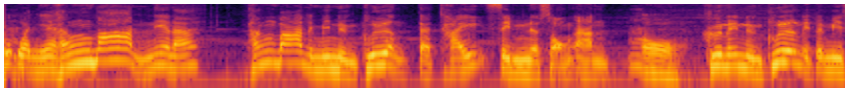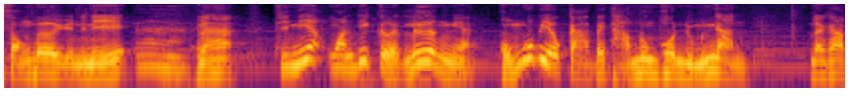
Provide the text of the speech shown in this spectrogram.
ทุกวันเนี้ยทั้งบ้านเนี่ยนะทั้งบ้านเนี่ยมีหนึ่งเครื่อง แต่ใช้ซิมเนี่ยสองอันโอ้คือในหนึ่งเครื่องเนี่ยจะมีสองเบอร์อยู่ในนี้อ่านะฮะทีเนี้ยวันที่เกิดเรื่องเนี่ยผมก็มีโอกาสไปถามลุงพลอยู่เหมือนกันนะครับ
